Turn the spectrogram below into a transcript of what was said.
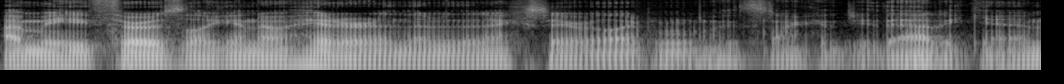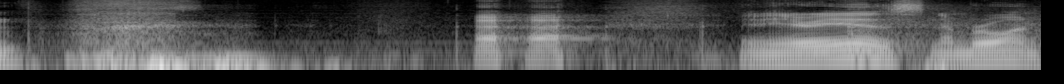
I mean he throws like a no-hitter and then the next day we're like mm, he's not going to do that again. And here he is, number one,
